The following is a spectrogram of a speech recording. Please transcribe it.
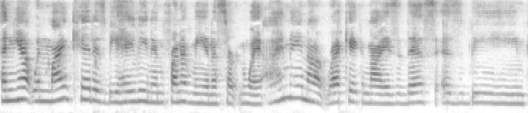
And yet, when my kid is behaving in front of me in a certain way, I may not recognize this as being,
